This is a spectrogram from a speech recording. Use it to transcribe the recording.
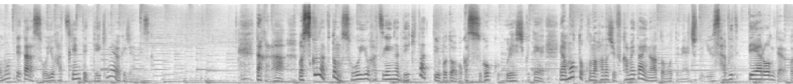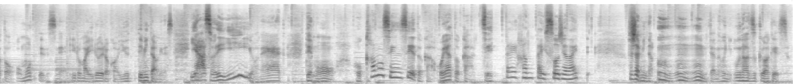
思ってたらそういう発言ってできないわけじゃないですか。だから、まあ、少なくともそういう発言ができたっていうことは僕はすごく嬉しくて、いや、もっとこの話を深めたいなと思ってね、ちょっと揺さぶってやろうみたいなことを思ってですね、いろ,、まあ、いろこう言ってみたわけです。いや、それいいよね。でも、他の先生とか親とか絶対反対しそうじゃないって。そしたらみんな、うんうんうんみたいな風にうなずくわけですよ。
